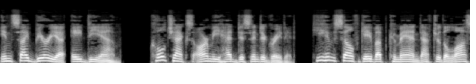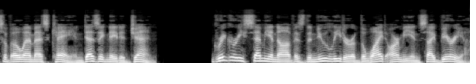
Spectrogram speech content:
In Siberia, A.D.M. Kolchak's army had disintegrated. He himself gave up command after the loss of OMSK and designated Gen. Grigory Semyonov as the new leader of the White Army in Siberia.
